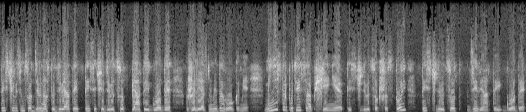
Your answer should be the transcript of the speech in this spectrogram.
1899-1905 годы железными дорогами, министр путей сообщения 1906-1909 годы,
